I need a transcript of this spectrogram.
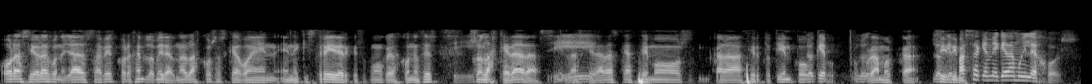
horas y horas. Bueno, ya sabes, por ejemplo, mira, una de las cosas que hago en, en Xtrader, que supongo que las conoces, son las quedadas. Y las quedadas que hacemos cada cierto tiempo. Lo que, procuramos lo, que pasa que me queda muy lejos.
